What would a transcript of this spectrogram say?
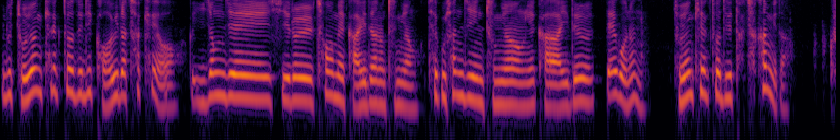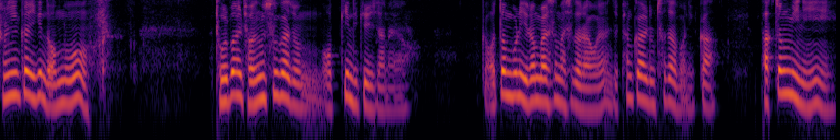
그리고 조연 캐릭터들이 거의 다 착해요. 그 이정재 씨를 처음에 가이드하는 두 명, 태국 현지인 두 명의 가이드 빼고는 조연 캐릭터들이 다 착합니다. 그러니까 이게 너무 돌발 변수가 좀 없게 느껴지잖아요. 그러니까 어떤 분이 이런 말씀 하시더라고요. 이제 평가를 좀 찾아보니까 박정민이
